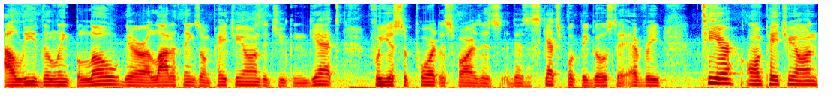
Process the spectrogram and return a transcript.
I'll leave the link below. There are a lot of things on Patreon that you can get for your support as far as there's, there's a sketchbook that goes to every tier on Patreon.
